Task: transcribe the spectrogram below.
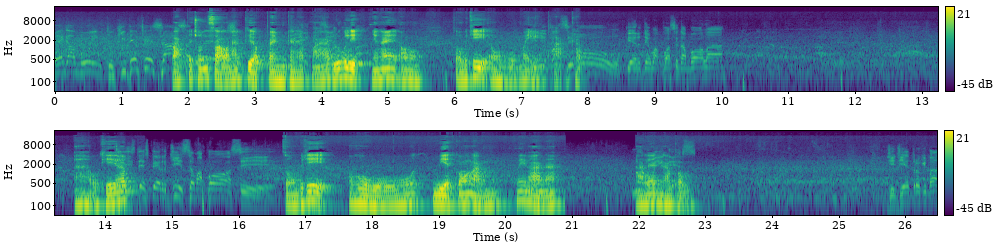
Pega muito. Que defesa. ปัดไปชนเสานะเกือบไปเหมือนกันครับมาครับลูกบลิตยังไงเอาส่งไปที่ โอ้โห ไม่ Ele ผ่านครับ vacilou. Perdeu a posse da bola. อ่าโอเคครับ Eles desperdiçam a posse. ส่งไปที่ โอ้โห เบียดกองหลังไม่ผ่านนะฮาเล่นครับผม Didier Drogba.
